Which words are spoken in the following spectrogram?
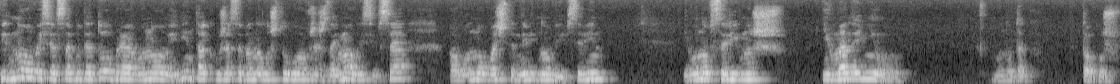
відновиться, все буде добре. Воно, і він так вже себе налаштував, вже ж займалися і все а воно, бачите, не відновився він. І воно все рівно ж і в мене, і в нього. Воно так також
